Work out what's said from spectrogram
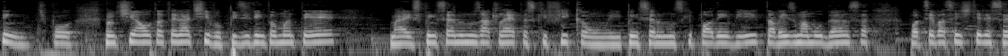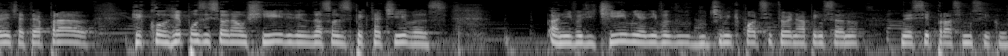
sim, tipo, não tinha outra alternativa. O Pizzi tentou manter, mas pensando nos atletas que ficam e pensando nos que podem vir, talvez uma mudança pode ser bastante interessante, até para reposicionar o Chile dentro das suas expectativas a nível de time, a nível do, do time que pode se tornar pensando nesse próximo ciclo.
